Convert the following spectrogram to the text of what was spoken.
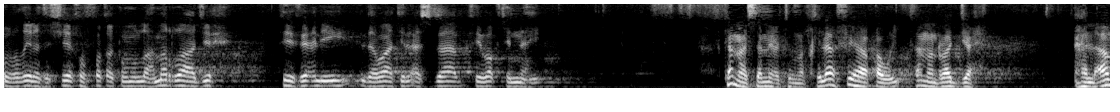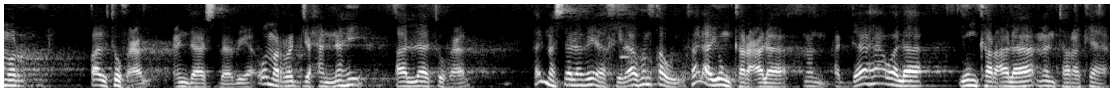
يقول فضيلة الشيخ وفقكم الله ما الراجح في فعل ذوات الأسباب في وقت النهي؟ كما سمعتم الخلاف فيها قوي فمن رجح الأمر قال تفعل عند أسبابها ومن رجح النهي قال لا تفعل. فالمسألة فيها خلاف قوي فلا ينكر على من أداها ولا ينكر على من تركها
